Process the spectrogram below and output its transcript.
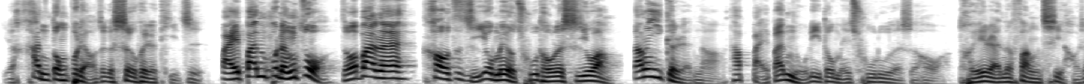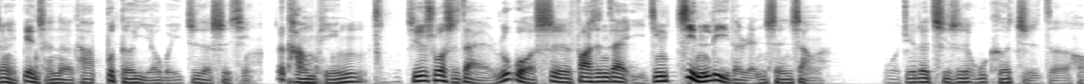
也撼动不了这个社会的体制，百般不能做，怎么办呢？靠自己又没有出头的希望。当一个人呐，他百般努力都没出路的时候啊，颓然的放弃，好像也变成了他不得已而为之的事情。这躺平，其实说实在，如果是发生在已经尽力的人身上啊，我觉得其实无可指责哈，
